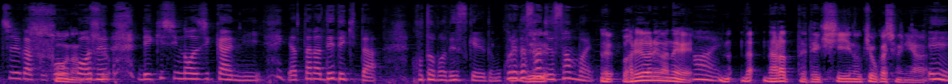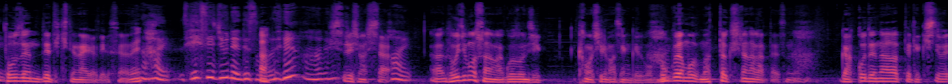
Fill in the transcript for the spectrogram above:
中学高校で歴史の時間にやたら出てきた言葉ですけれどもこれが33枚。我々がね、はい、習った歴史の教科書には当然出てきてないわけですよね、ええ、はい、平成10年ですもんね、失礼しました、はい、あ藤本さんはご存知かもしれませんけども、はい、僕はもう全く知らなかったですね。学校で習って歴史は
